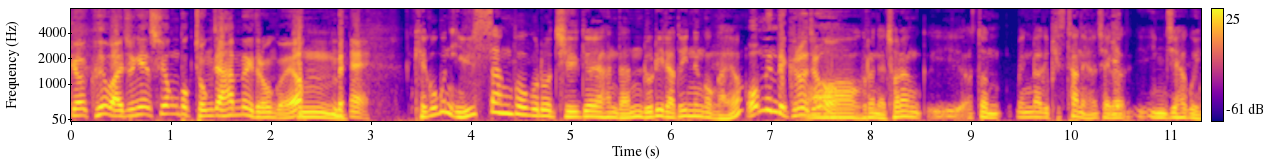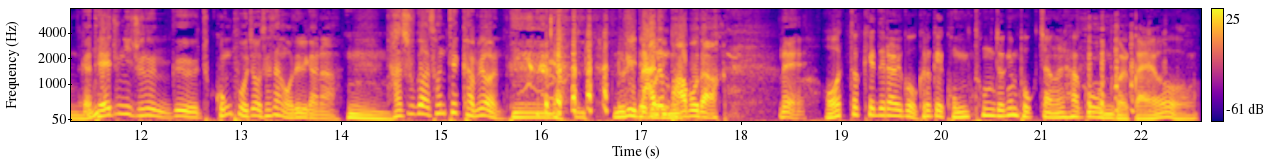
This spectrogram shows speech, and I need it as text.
그, 그 와중에 수영복 종자 한 명이 들어온 거예요? 음. 네. 계곡은 일상복으로 즐겨야 한다는 룰이라도 있는 건가요? 없는데 그러죠. 어, 그러네. 저랑 이 어떤 맥락이 비슷하네요. 제가 인지하고 있는. 그러니까 대중이 주는 그 공포죠. 세상 어딜 가나. 음, 다수가 선택하면 음, 룰이 나는 되버리는. 바보다. 네. 어떻게들 알고 그렇게 공통적인 복장을 하고 온 걸까요?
